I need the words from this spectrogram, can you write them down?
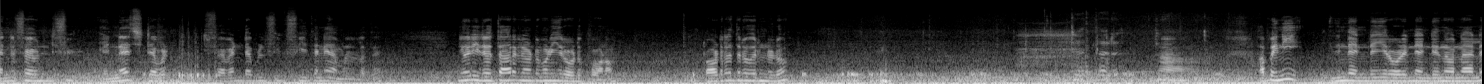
N seven N H double seven double six C തന്നെ നമ്മളുള്ളത്. ഇനി ഒരു ഇരുപത്താറ് കിലോമീറ്റർ കൂടി ഈ റോഡ് പോകണം ടോട്ടൽ എത്ര ഇരുപത്താറ്. ആ. അപ്പം ഇനി ഇതിന്റെ എന്റെ ഈ റോഡിന്റെ എന്റെ എന്ന് പറഞ്ഞാൽ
